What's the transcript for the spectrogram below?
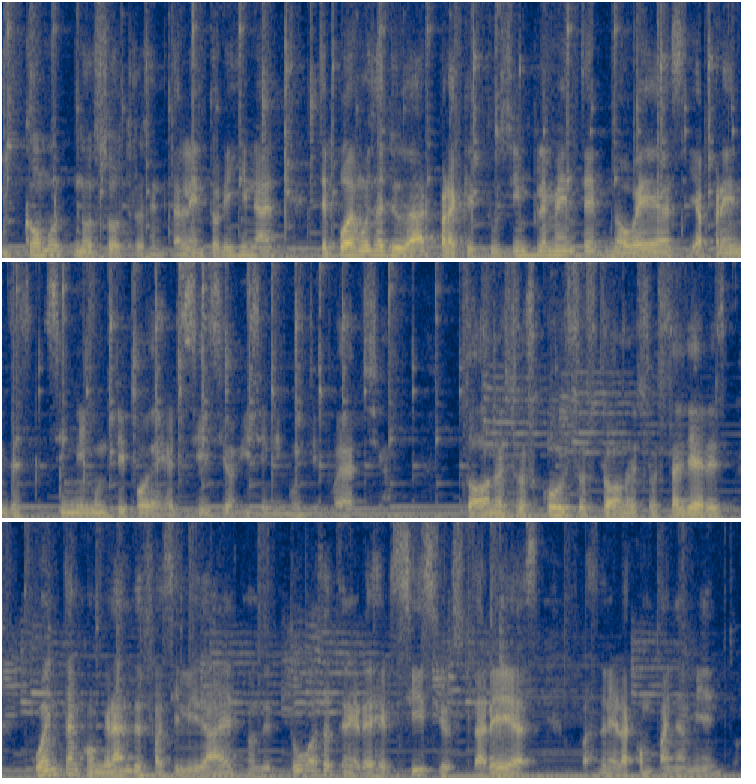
y cómo nosotros en Talento Original te podemos ayudar para que tú simplemente no veas y aprendes sin ningún tipo de ejercicio y sin ningún tipo de acción. Todos nuestros cursos, todos nuestros talleres cuentan con grandes facilidades donde tú vas a tener ejercicios, tareas, vas a tener acompañamiento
